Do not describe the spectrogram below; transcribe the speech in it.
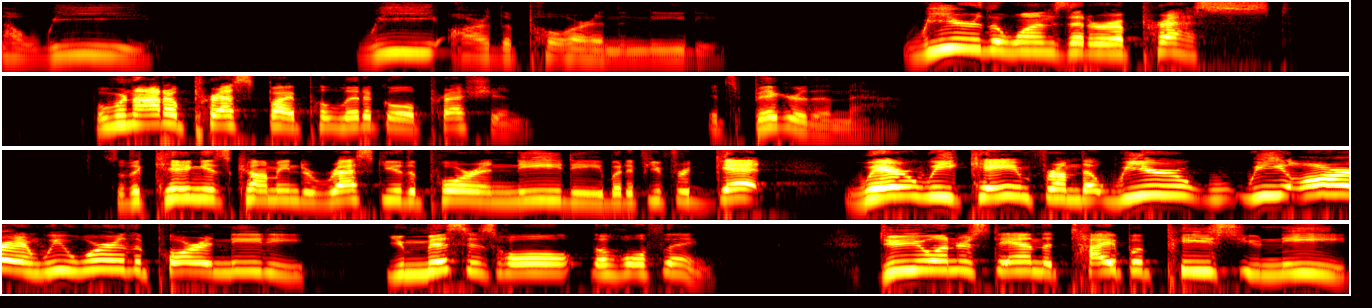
now we we are the poor and the needy we're the ones that are oppressed. But we're not oppressed by political oppression, it's bigger than that. So the king is coming to rescue the poor and needy, but if you forget where we came from, that we're we are and we were the poor and needy, you miss his whole the whole thing. Do you understand the type of peace you need?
